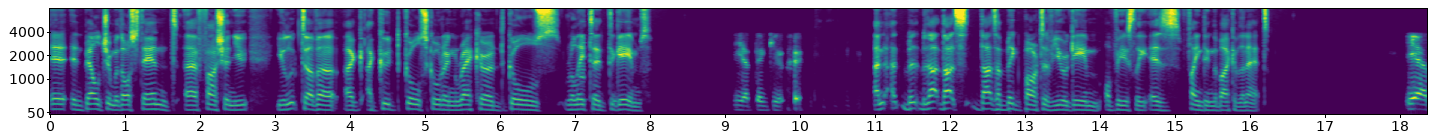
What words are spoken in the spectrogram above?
in Belgium with Ostend uh, fashion, you you look to have a, a, a good goal scoring record, goals related to games. Yeah, thank you. and uh, but, but that that's that's a big part of your game. Obviously, is finding the back of the net. Yeah,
